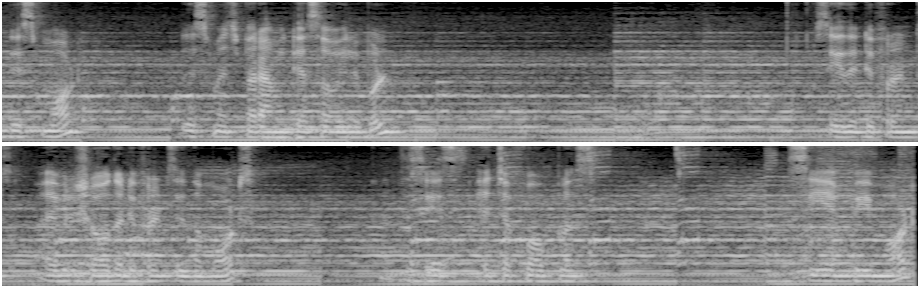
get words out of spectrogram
In this mode this much parameters available. See the difference. I will show the difference in the modes. This is HFO plus CMV mode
